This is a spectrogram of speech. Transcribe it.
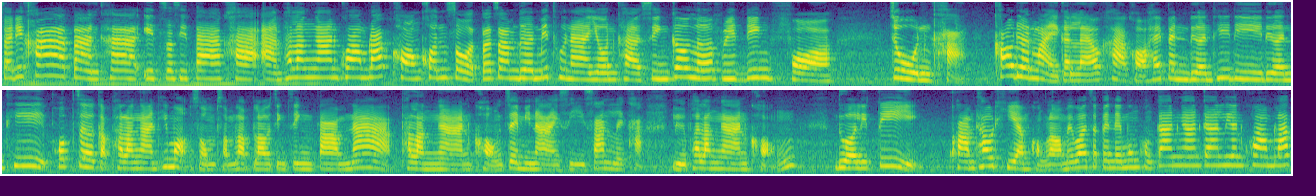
สวัสดีค่ะป่านค่ะ อิตสิตาค่ะ อ่านพลังงานความรักของคนโสด ประจำเดือนมิถุนายนค่ะ Single Love Reading for จูนค่ะ เข้าเดือนใหม่กันแล้วค่ะ ขอให้เป็นเดือนที่ดีเดือนที่พบเจอกับพลังงานที่เหมาะสมสำหรับเราจริง ๆ ตามหน้าพลังงานของ Gemini Season เลยค่ะ หรือพลังงานของ Duality ความเท่าเทียมของเราไม่ว่าจะเป็นในมุมของการงานการเรียนความรัก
